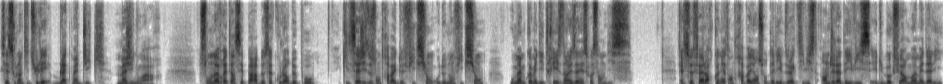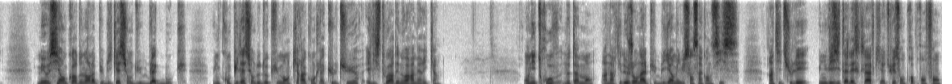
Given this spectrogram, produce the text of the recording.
c'est sous l'intitulé Black Magic, Magie Noire. Son œuvre est inséparable de sa couleur de peau, qu'il s'agisse de son travail de fiction ou de non-fiction, ou même comme éditrice dans les années 70. Elle se fait alors connaître en travaillant sur des livres de l'activiste Angela Davis et du boxeur Mohamed Ali, mais aussi en coordonnant la publication du Black Book, une compilation de documents qui racontent la culture et l'histoire des Noirs américains. On y trouve notamment un article de journal publié en 1856, intitulé Une visite à l'esclave qui a tué son propre enfant,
